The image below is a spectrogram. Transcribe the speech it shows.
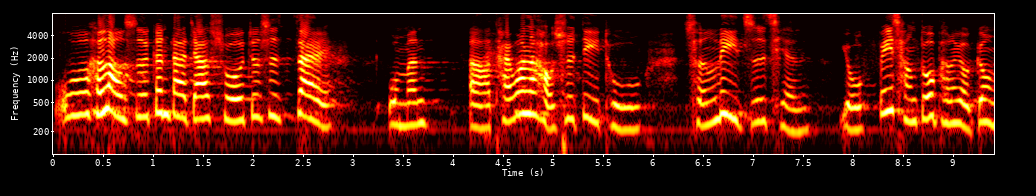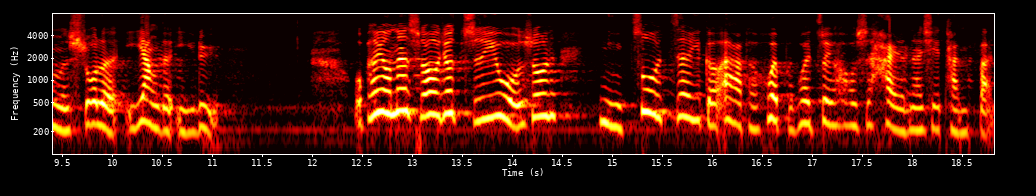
我很老实跟大家说，就是在我们呃台湾的好事地图成立之前，有非常多朋友跟我们说了一样的疑虑。我朋友那时候就质疑我说。你做这一个 app 会不会最后是害了那些摊贩？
